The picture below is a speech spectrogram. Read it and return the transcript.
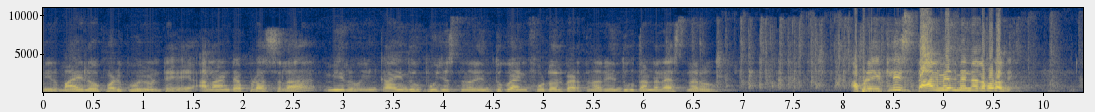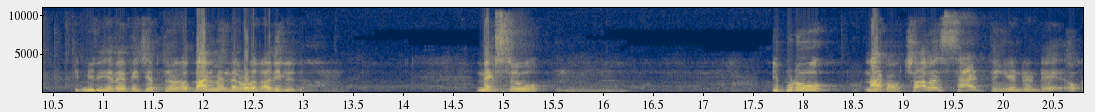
మీరు మాయలో పడిపోయి ఉంటే అలాంటప్పుడు అసలు మీరు ఇంకా ఎందుకు పూజిస్తున్నారు? ఎందుకు ఆయన ఫోటోలు పెడుతున్నారు? ఎందుకు దండలేస్తున్నారు అప్పుడు అట్లీస్ట్ దాని మీద మీరు నిలబడాలి. మీరు ఏదైతే చెప్తున్నారో దాని మీద నిలబడాలి. అది లేదు. నెక్స్ట్ ఇప్పుడు నాకు ఒక చాలా సాడ్ థింగ్ ఏంటంటే ఒక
